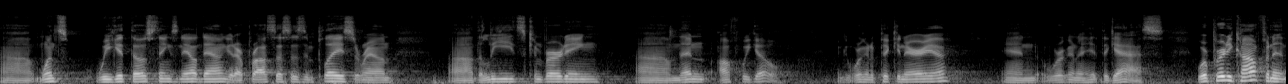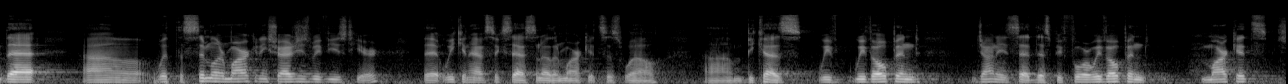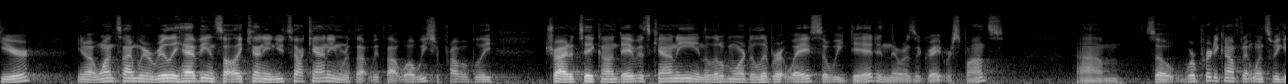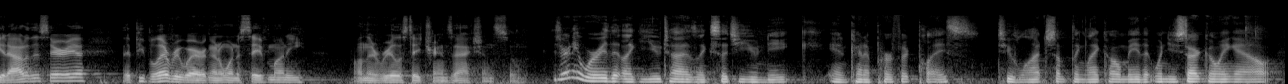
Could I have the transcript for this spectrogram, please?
Uh, once we get those things nailed down, get our processes in place around uh, the leads converting, um, then off we go. We're going to pick an area and we're going to hit the gas. We're pretty confident that uh, with the similar marketing strategies we've used here, that we can have success in other markets as well. Um, because we've we've opened. Johnny said this before. We've opened markets here. You know, at one time we were really heavy in Salt Lake County and Utah County, and we thought, we thought, well, we should probably try to take on Davis County in a little more deliberate way. So we did, and there was a great response. Um, so we're pretty confident once we get out of this area that people everywhere are going to want to save money on their real estate transactions. So, is there any worry that like Utah is like such a unique and kind of perfect place to launch something like Homie that when you start going out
